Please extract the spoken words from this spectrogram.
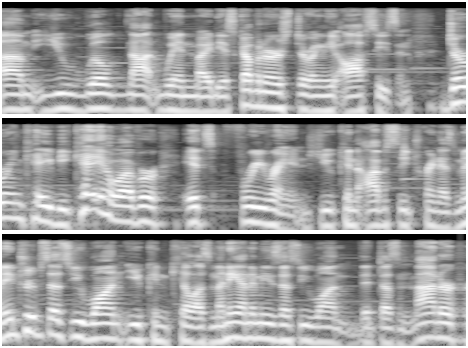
um, you will not win mightiest governors during the off season. During kvk however it's free range. You can obviously train as many troops as you want you can kill as many enemies as you want that doesn't matter.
